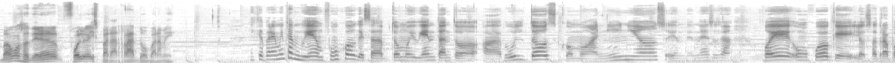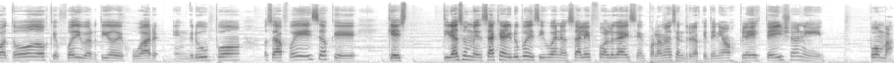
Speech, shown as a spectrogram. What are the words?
vamos a tener Fall Guys para rato para mí. Es que para mí también fue un juego que se adaptó muy bien tanto a adultos como a niños, ¿entendés? O sea, fue un juego que los atrapó a todos, que fue divertido de jugar en grupo. O sea, fue eso que, que tirás un mensaje al grupo y decís, bueno, sale Fall Guys, por lo menos entre los que teníamos PlayStation y ¡pumba!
